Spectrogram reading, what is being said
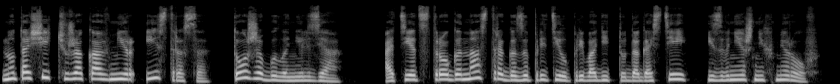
Но тащить чужака в мир Истроса тоже было нельзя. Отец строго-настрого запретил приводить туда гостей из внешних миров.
